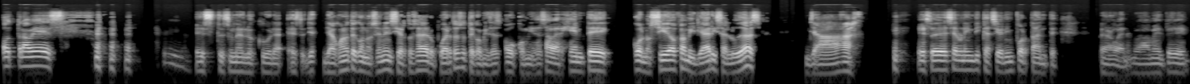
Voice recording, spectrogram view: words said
otra vez. Esto es una locura. Esto, ya, ya cuando te conocen en ciertos aeropuertos o te comienzas o comienzas a ver gente conocida o familiar y saludas, ya eso debe ser una indicación importante. Pero bueno, nuevamente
